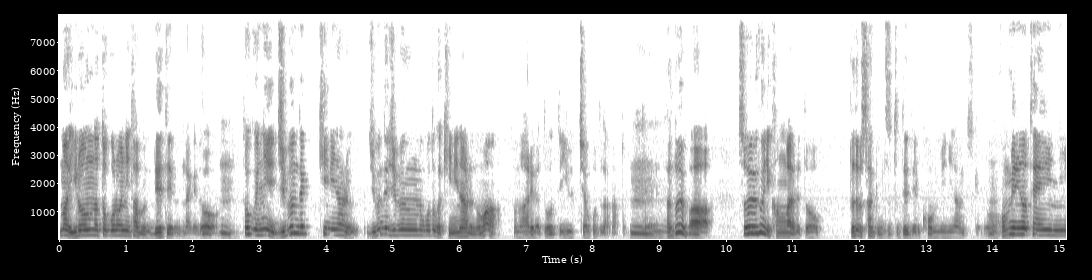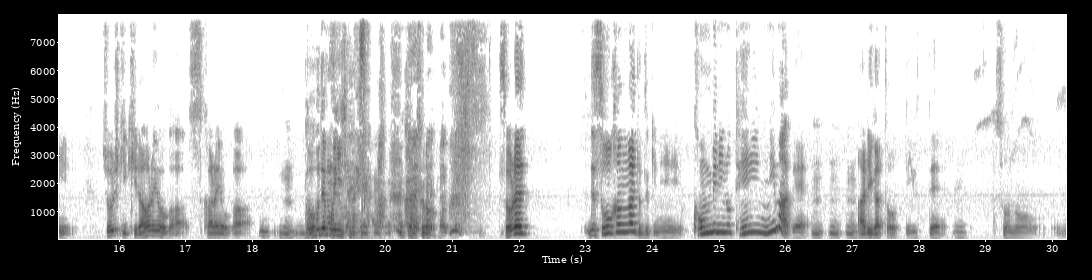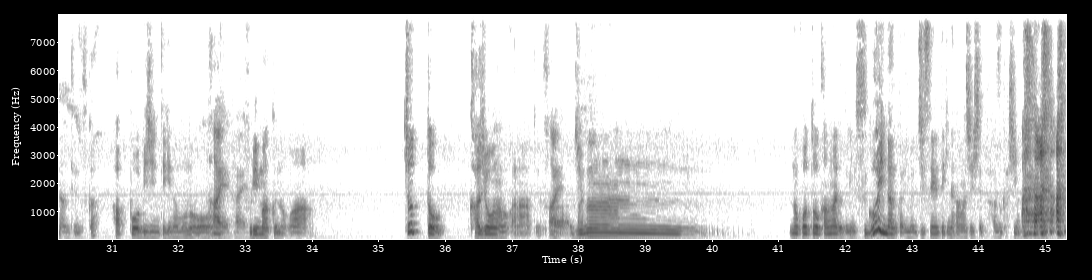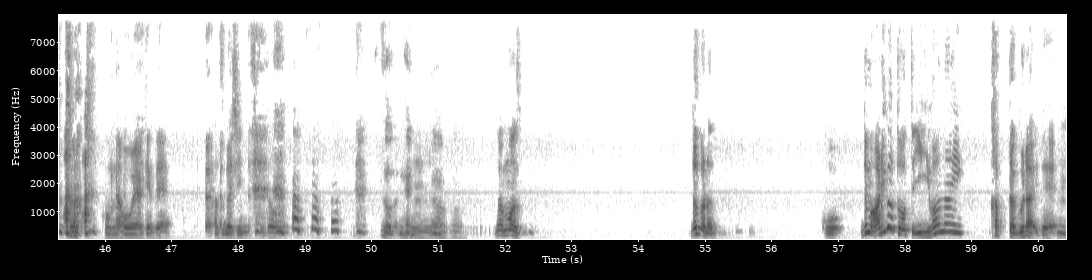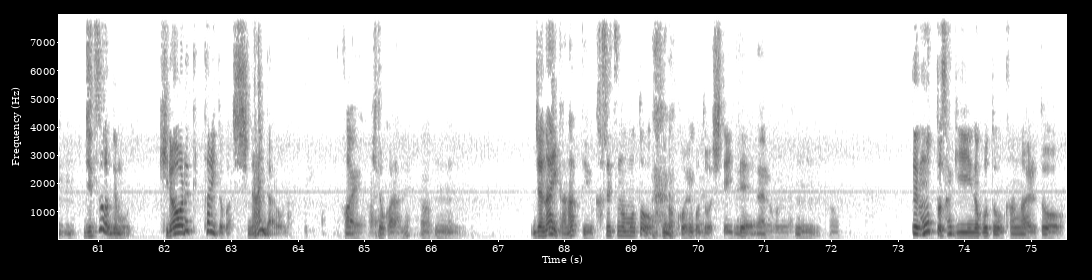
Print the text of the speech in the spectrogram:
まあいろんなところに多分出てるんだけど、うん。特に自分で気になる自分で自分のことが気になるのはそのありがとうって言っちゃうことだなと思って、うん例えばそういうふうに考えると例えばさっきもずっと出てるコンビニなんですけど、うん。コンビニの店員に正直嫌われようが好かれようがうん。どうでもいいじゃないですか。あのそれでそう考えた時にコンビニの店員にまでうんうんうん。ありがとうって言って、うん。そのなんていうんですか？八方美人的なものを、はいはい。振りまくのはちょっと過剰なのかなというか、はい。自分のことを考えた時にすごいなんか今自制的な話してて恥ずかしいんですけど こんな公で恥ずかしいんですけどそうだね。ううんんうん。らまあだからこうでもありがとうって言わないかったぐらいで、うんうん。実はでも嫌われたりとかしないだろうなっていうはいはい。人からね、うんうんじゃないかなっていう仮説のもと今こういうことをしていて、なるほどね。うんで、もっと先のことを考えると、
